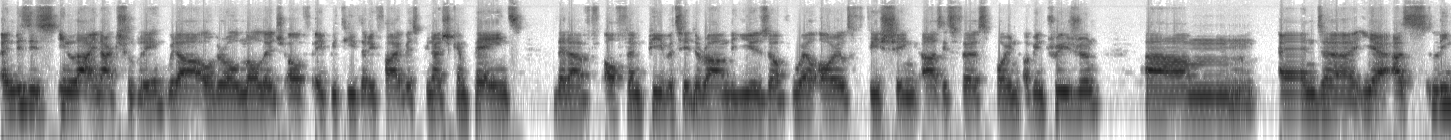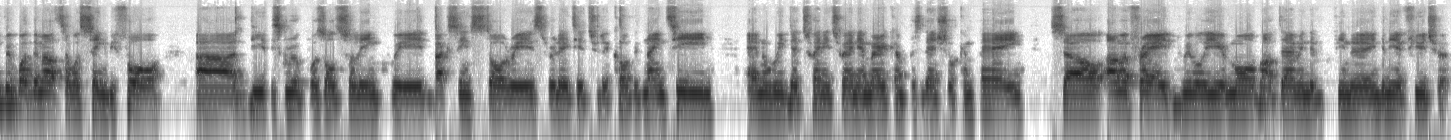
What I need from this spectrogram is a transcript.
and this is in line actually with our overall knowledge of APT35 espionage campaigns that have often pivoted around the use of well oiled phishing as its first point of intrusion. Um, and uh, yeah, as linked with what the Demelza was saying before, uh, this group was also linked with vaccine stories related to the COVID 19 and with the 2020 American presidential campaign. So I'm afraid we will hear more about them in the in the in the near future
